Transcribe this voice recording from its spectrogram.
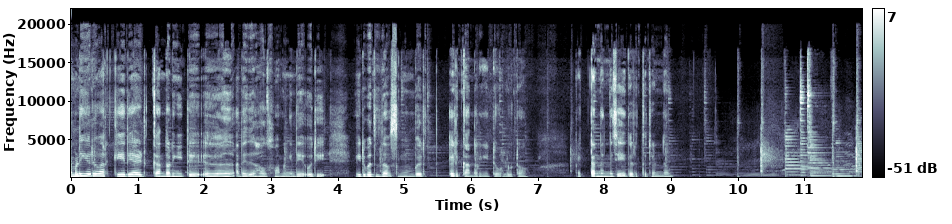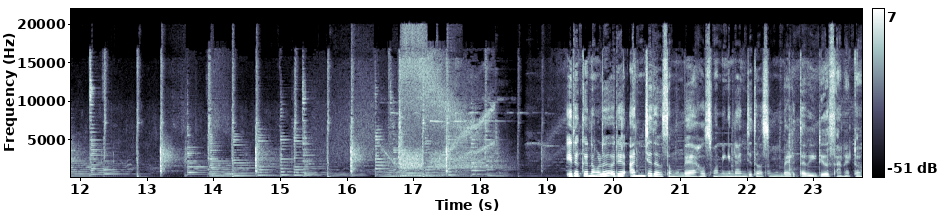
നമ്മൾ ഈ ഒരു വർക്ക് ഏരിയ എടുക്കാൻ തുടങ്ങിയിട്ട് അതായത് ഹൗസ് വാമിങ്ങിന്റെ ഒരു ഇരുപത് ദിവസം മുമ്പ് എടുക്കാൻ തുടങ്ങിയിട്ടുള്ളൂ കേട്ടോ പെട്ടെന്ന് തന്നെ ചെയ്തെടുത്തിട്ടുണ്ട്. ഇതൊക്കെ നമ്മൾ ഒരു അഞ്ച് ദിവസം മുമ്പേ ഹൗസ് വാമിങ്ങിന്റെ അഞ്ച് ദിവസം മുമ്പേ എടുത്ത വീഡിയോസാണ് കേട്ടോ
